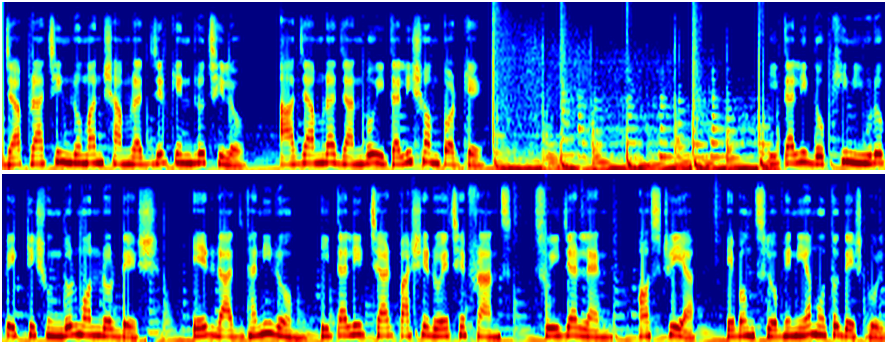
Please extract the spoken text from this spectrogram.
যা প্রাচীন রোমান সাম্রাজ্যের কেন্দ্র ছিল। আজ আমরা জানব ইতালি সম্পর্কে। ইতালি দক্ষিণ ইউরোপ একটি সুন্দর মন্ডর দেশ। এর রাজধানী রোম, ইতালির চারপাশে রয়েছে ফ্রান্স, সুইজারল্যান্ড, অস্ট্রিয়া এবং স্লোভেনিয়া মতো দেশগুলো।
